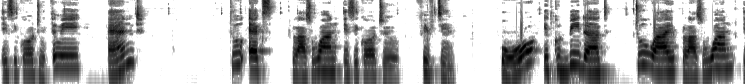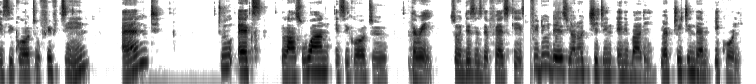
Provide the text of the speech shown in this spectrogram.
is equal to 3 and 2x plus 1 is equal to 15. Or it could be that 2y plus 1 is equal to 15 and 2x plus 1 is equal to 3. So this is the first case. If you do this, you are not cheating anybody. You are treating them equally,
